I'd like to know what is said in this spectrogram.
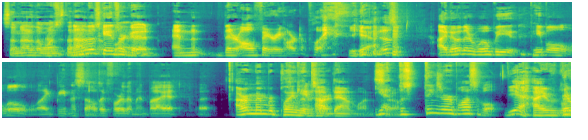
so none of the ones that none I of those wanna games are good and they're all very hard to play Yeah, Just- i know there will be people will like be nostalgic for them and buy it but I remember playing the Games are- top-down ones. yeah so. those things are impossible yeah, I they're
